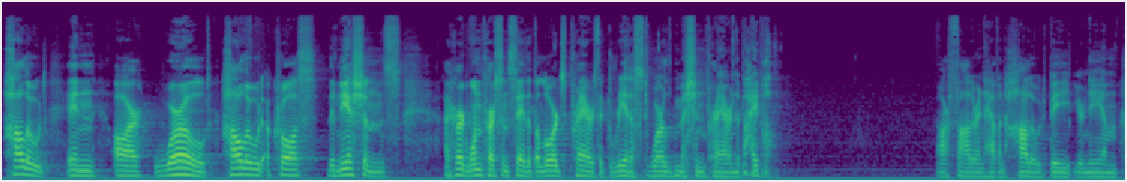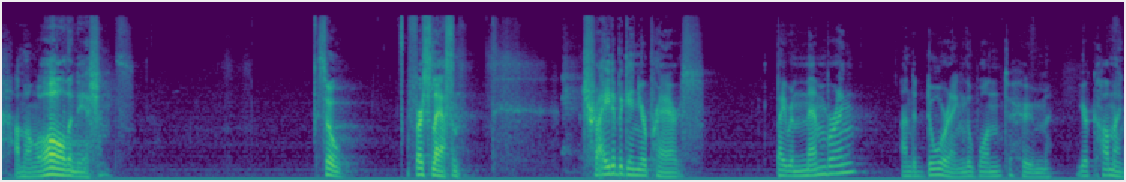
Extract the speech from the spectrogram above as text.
hallowed in our world, hallowed across the nations. I heard one person say that the Lord's Prayer is the greatest world mission prayer in the Bible. Our Father in heaven, hallowed be your name among all the nations. So, first lesson try to begin your prayers by remembering and adoring the one to whom you're coming.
